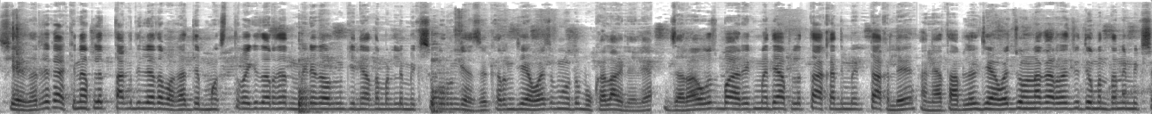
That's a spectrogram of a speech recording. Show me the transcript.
शेजारच्या काकीने आपल्याला ताक दिले आता बघा ते मस्तपैकी जरा त्यात मीठ घालून की नाही आता म्हटलं मिक्स करून घ्यायचं. कारण जेवायचं पण भुका लागलेल्या जरा उगाच बारीकमध्ये आपलं ताकात मीठ टाकले आणि आता आपल्याला जेवायची जोडणा करायची ते म्हणताना मिक्स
